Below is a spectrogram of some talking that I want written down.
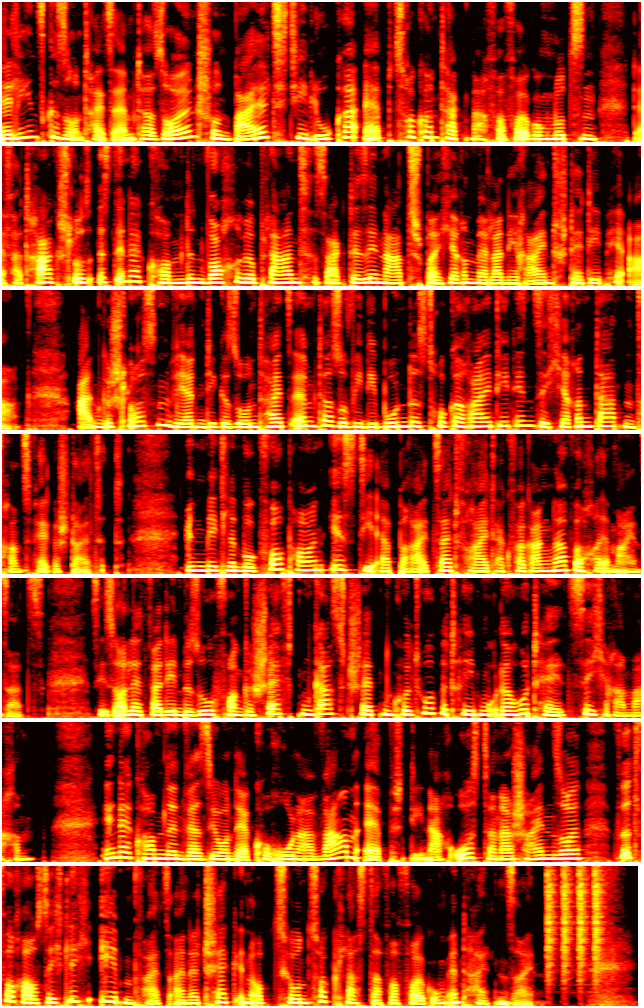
Berlins Gesundheitsämter sollen schon bald die Luca-App zur Kontaktnachverfolgung nutzen. Der Vertragsschluss ist in der kommenden Woche geplant, sagte Senatssprecherin Melanie Reinsch der DPA. Angeschlossen werden die Gesundheitsämter sowie die Bundesdruckerei, die den sicheren Datentransfer gestaltet. In Mecklenburg-Vorpommern ist die App bereits seit Freitag vergangener Woche im Einsatz. Sie soll etwa den Besuch von Geschäften, Gaststätten, Kulturbetrieben oder Hotels sicherer machen. In der kommenden Version der Corona-Warn-App, die nach Ostern erscheinen soll, wird voraussichtlich ebenfalls ebenfalls eine Check-in-Option zur Clusterverfolgung enthalten sein.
